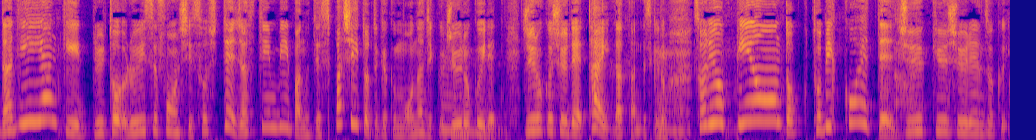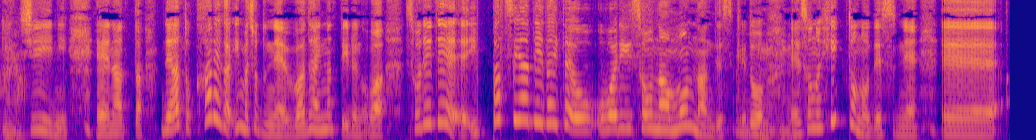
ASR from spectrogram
ダディ・ヤンキーとルイス・フォンシ、そしてジャスティン・ビーバーの Despacito という曲も同じく16位で、16週でタイだったんですけど、それをピヨーンと飛び越えて19週連続1位に、えーなった。で、あと彼が今ちょっとね、話題になっているのは、それでえー一発屋で大体終わりそうなもんなんですけど、えーそのヒットのですね、えー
